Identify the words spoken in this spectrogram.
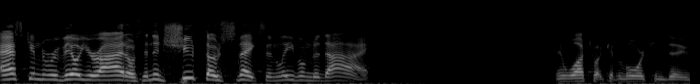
Ask Him to reveal your idols, and then shoot those snakes and leave them to die. And watch what the Lord can do.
